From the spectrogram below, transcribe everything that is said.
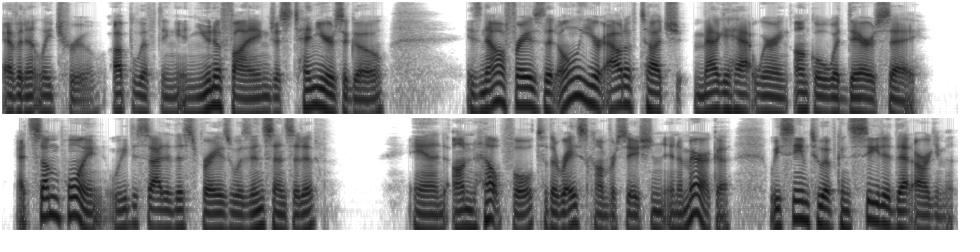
evidently true, uplifting, and unifying just 10 years ago is now a phrase that only your out of touch, MAGA hat wearing uncle would dare say. At some point, we decided this phrase was insensitive and unhelpful to the race conversation in America. We seem to have conceded that argument.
